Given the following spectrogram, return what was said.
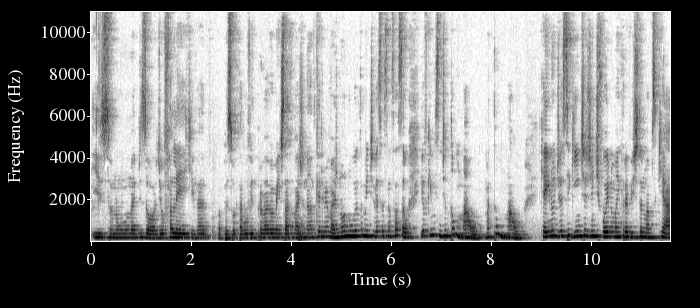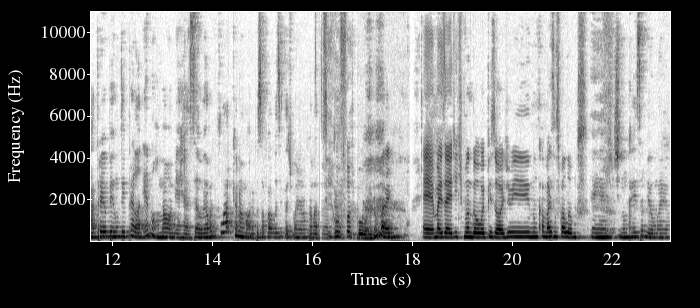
isso no, no episódio. Eu falei que a pessoa que estava ouvindo provavelmente estava imaginando que ele me imaginou nu, eu também tive essa sensação. E eu fiquei me sentindo tão mal, mas tão mal, que aí no dia seguinte a gente foi numa entrevista numa psiquiatra e eu perguntei para ela: é normal a minha reação? Ela, claro que é normal. Né? A pessoa fala, você tá te imaginando pela tua Se cara, rufa. de boa, não vai. É, mas aí a gente mandou o episódio e nunca mais nos falamos. É, a gente nunca recebeu, mas.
